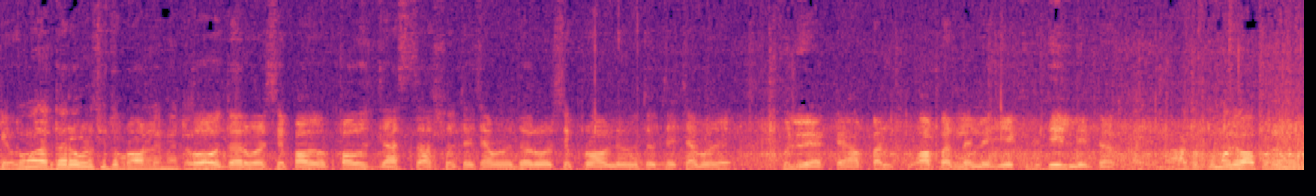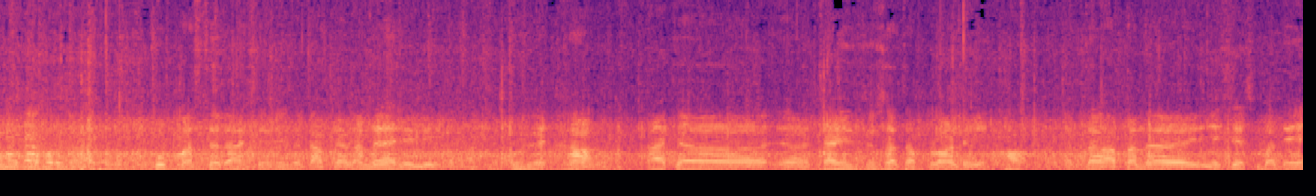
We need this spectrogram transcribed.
तुम्हाला दरवर्षी तो प्रॉब्लेम येतो हो दरवर्षी पाऊ पाऊस जास्त असतो त्याच्यामुळे दरवर्षी प्रॉब्लेम येतो. त्याच्यामुळे फुल ऍक्टिव्ह आपण वापरलेले एकरी दीड लिटर. आता तुम्हाला वापरल्यामुळे तुम्हाला काय फरक खूप मस्त असे रिझल्ट आपल्याला मिळालेले आहे. हा आता चाळीस दिवसाचा प्लॉट आहे. हां. आता आपण एस एसमध्ये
